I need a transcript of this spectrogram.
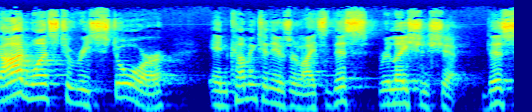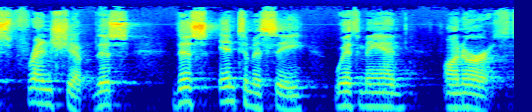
God wants to restore in coming to the Israelites this relationship, this friendship, this, this intimacy with man on earth.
